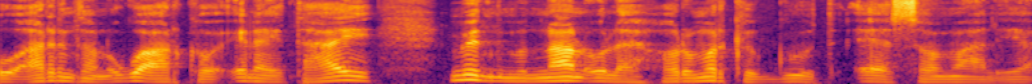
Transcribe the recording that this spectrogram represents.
uu arrintan ugu arko inay tahay mid mudnaan u leh horumarka guud ee soomaaliya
